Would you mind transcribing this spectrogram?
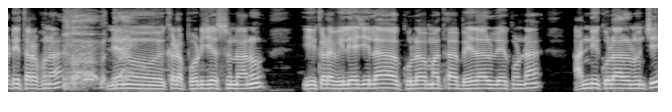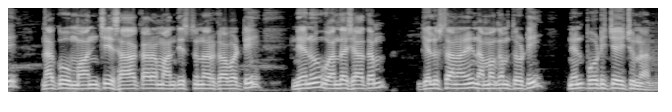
పార్టీ తరఫున నేను ఇక్కడ పోటీ చేస్తున్నాను. ఇక్కడ విలేజీల కుల మత భేదాలు లేకుండా అన్ని కులాల నుంచి నాకు మంచి సహకారం అందిస్తున్నారు కాబట్టి నేను వంద శాతం గెలుస్తానని నమ్మకంతో నేను పోటీ చేయుచున్నాను.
